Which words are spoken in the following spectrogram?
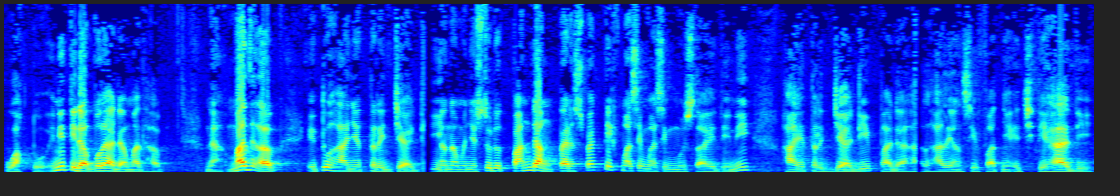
waktu. Ini tidak boleh ada madhab. Nah madhab itu hanya terjadi yang namanya sudut pandang perspektif masing-masing mustahid ini hanya terjadi pada hal-hal yang sifatnya ijtihadi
